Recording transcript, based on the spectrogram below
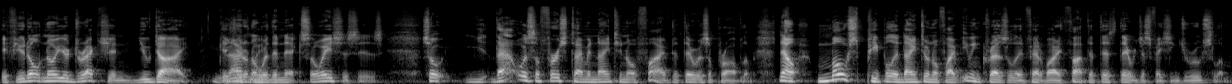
If you don't know your direction, you die because you don't know where the next oasis is. So that was the first time in 1905 that there was a problem. Now, most people in 1905, even Creswell and Fehervari, thought that this, they were just facing Jerusalem.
